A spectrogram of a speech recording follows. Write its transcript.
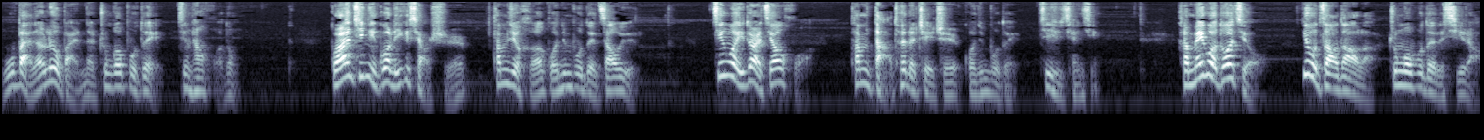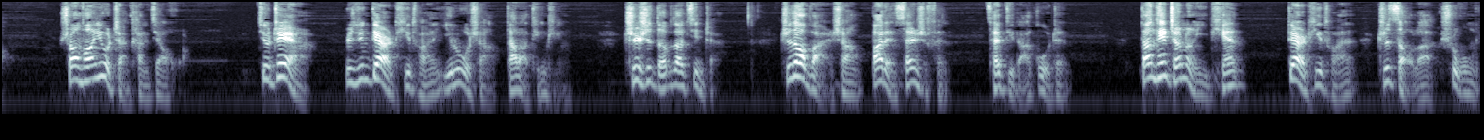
五百到六百人的中国部队经常活动。果然，仅仅过了一个小时，他们就和国军部队遭遇了。经过一段交火，他们打退了这支国军部队，继续前行。可没过多久，又遭到了中国部队的袭扰，双方又展开了交火。就这样，日军第二梯团一路上打打停停，迟迟得不到进展，直到晚上八点三十分才抵达固镇。当天整整一天。第二梯团只走了数公里。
